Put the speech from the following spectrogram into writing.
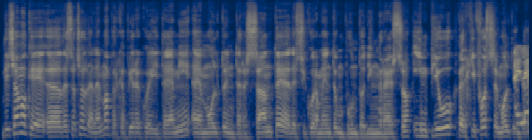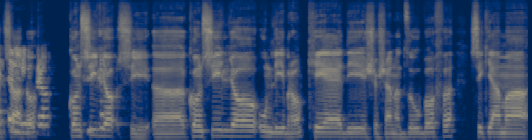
Diciamo che, ehm, The Social Dilemma per capire quei temi è molto interessante ed è sicuramente un punto d'ingresso. In più, per chi fosse molto Hai letto il interessato, libro? consiglio sì, ehm, consiglio un libro che è di Shoshana Zuboff, si chiama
